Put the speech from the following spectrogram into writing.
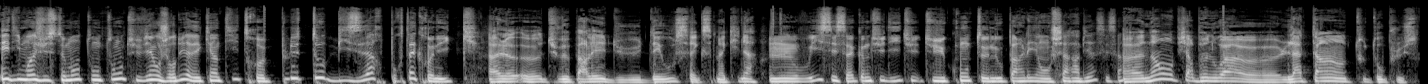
Et dis-moi justement, tonton, tu viens aujourd'hui avec un titre plutôt bizarre pour ta chronique. Alors, euh, tu veux parler du Deus ex machina? Hum, oui, c'est ça, comme tu dis. Tu, tu comptes nous parler en charabia, c'est ça? Euh, Non, Pierre Benoît, euh, latin tout au plus.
